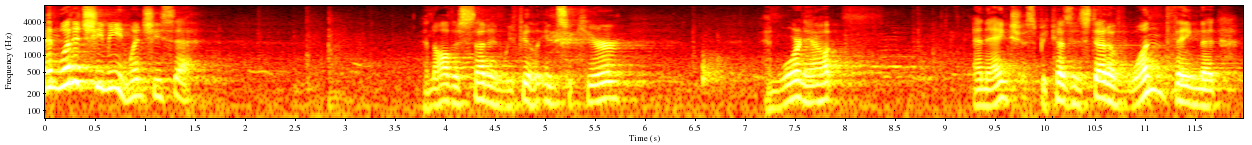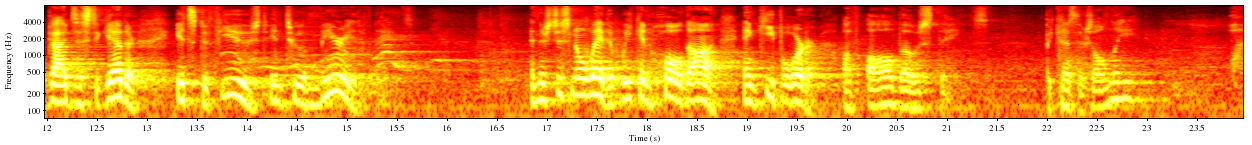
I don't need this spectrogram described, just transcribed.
and what did she mean when she said? And all of a sudden, we feel insecure and worn out and anxious because instead of one thing that guides us together, it's diffused into a myriad of things. And there's just no way that we can hold on and keep order of all those things because there's only one.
